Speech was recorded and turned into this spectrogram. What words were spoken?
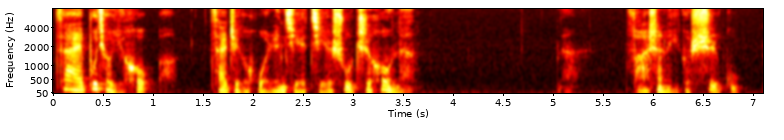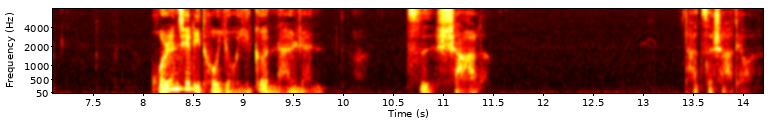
在不久以后啊，在这个火人节结束之后呢，发生了一个事故。火人节里头有一个男人自杀了，他自杀掉了。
